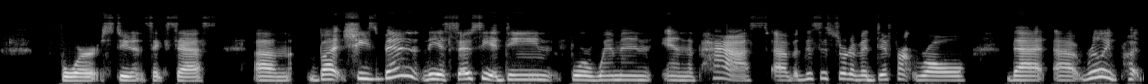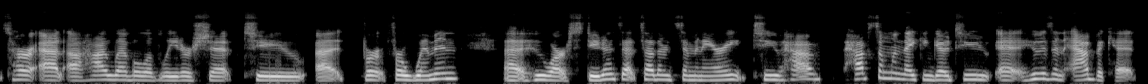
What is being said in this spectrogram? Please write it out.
for Student Success. Um, but she's been the associate dean for women in the past, uh, but this is sort of a different role that uh, really puts her at a high level of leadership to uh, for for women uh, who are students at Southern Seminary to have have someone they can go to uh, who is an advocate.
